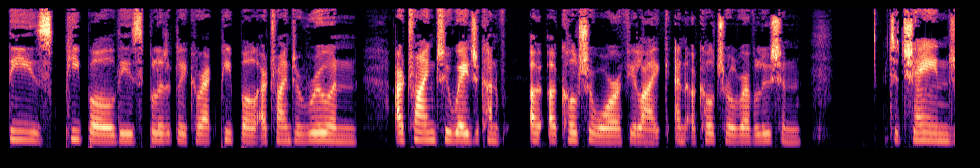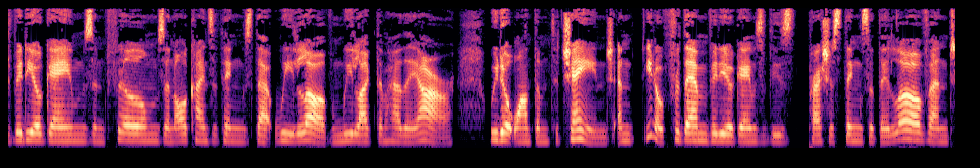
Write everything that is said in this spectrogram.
these people, these politically correct people are trying to ruin, are trying to wage a kind of a, a culture war, if you like, and a cultural revolution to change video games and films and all kinds of things that we love and we like them how they are. We don't want them to change. And, you know, for them, video games are these precious things that they love. And,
